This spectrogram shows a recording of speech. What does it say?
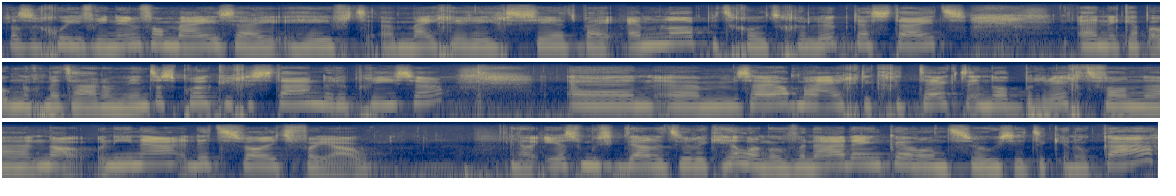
Dat is een goede vriendin van mij. Zij heeft eh, mij geregisseerd bij M-Lab, Het Grote Geluk destijds. En ik heb ook nog met haar een wintersprookje gestaan, de reprise. En zij had mij eigenlijk getagd in dat bericht van... nou, Nina, dit is wel iets voor jou. Nou, eerst moest ik daar natuurlijk heel lang over nadenken, want zo zit ik in elkaar.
